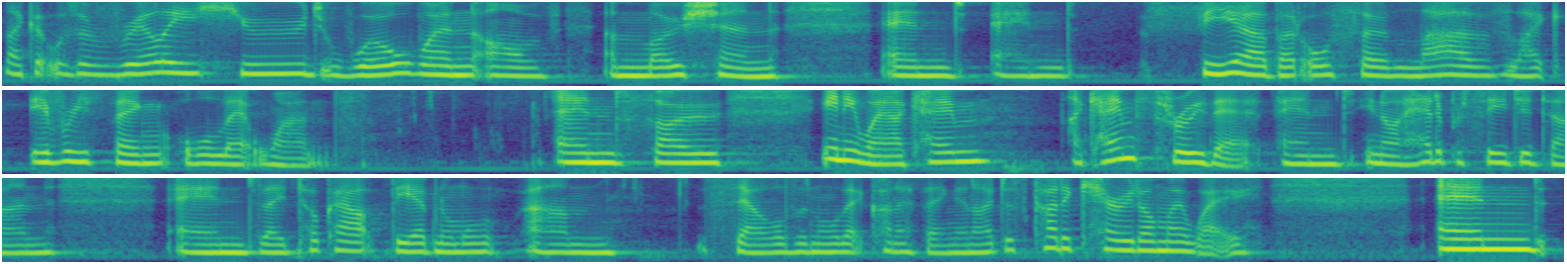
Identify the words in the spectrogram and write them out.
Like it was a really huge whirlwind of emotion and and fear, but also love, like everything all at once. And so, anyway, I came I came through that, and you know, I had a procedure done, and they took out the abnormal um, cells and all that kind of thing, and I just kind of carried on my way, and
